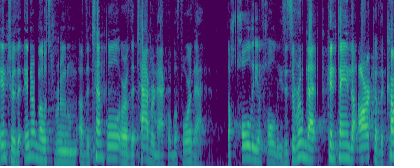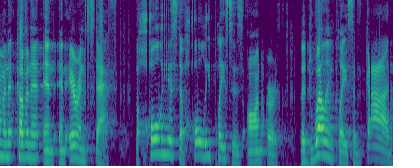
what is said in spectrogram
enter the innermost room of the temple or of the tabernacle before that, the Holy of Holies. It's a room that contained the Ark of the Covenant, and, and Aaron's staff, the holiest of holy places on earth, the dwelling place of God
